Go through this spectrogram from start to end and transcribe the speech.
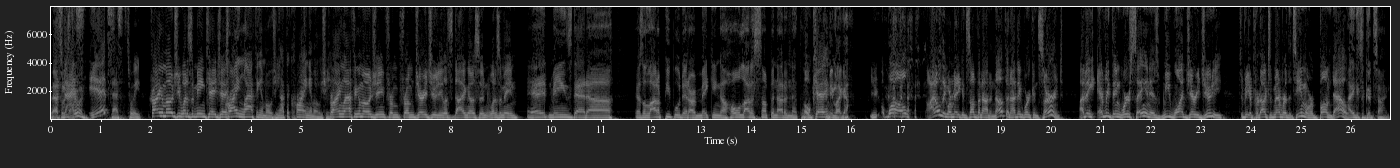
That's what he's doing. it. That's the tweet. Crying emoji. What does it mean, KJ? Crying laughing emoji, not the crying emoji. Crying laughing emoji from from Jerry Jeudy. Let's diagnose it. What does it mean? It means that uh, there's a lot of people that are making a whole lot of something out of nothing. Okay. I mean, like, You, well, I don't think we're making something out of nothing. I think we're concerned. I think everything we're saying is we want Jerry Jeudy to be a productive member of the team, and we're bummed out. I think it's a good sign.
